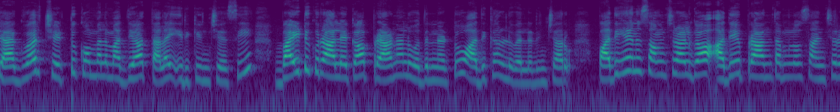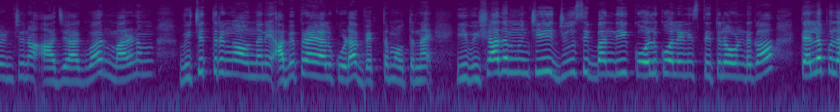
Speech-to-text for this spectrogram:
జాగ్వార్ చెట్టు కొమ్మల మధ్య తల ఇరికించేసి బయటకు రాలేక ప్రాణాలు వదిలినట్టు అధికారులు వెల్లడించారు. పదిహేను సంవత్సరాలుగా అదే ప్రాంతంలో సంచరించిన ఆ జాగ్వార్ మరణం విచిత్రంగా ఉందనే అభిప్రాయాలు కూడా వ్యక్తమవుతున్నాయి. ఈ విషాదం నుంచి జూ సిబ్బంది కోలుకోలేని స్థితిలో ఉండగా తెల్లపుల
